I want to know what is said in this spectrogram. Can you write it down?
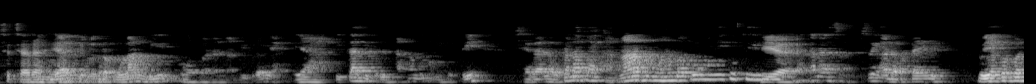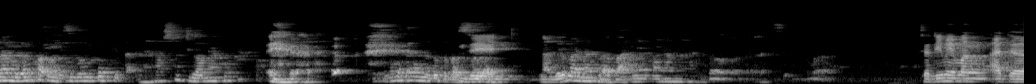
Sejarahnya Kemudian dulu. berulang di pengorbanan Nabi Ibrahim ya. Ya kita diperintahkan untuk mengikuti syariat. Kenapa? Karena Muhammad pun mengikuti. Iya. Nah, karena sering ada pertanyaan ini. Lo yang korban Nabi Ibrahim kok yang disuruh ikut kita? Nah, Rasul juga melakukan kok. Ini kita menurut Rasul. Iya. Nabi Ibrahim ada bapaknya nabi. Jadi memang ada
